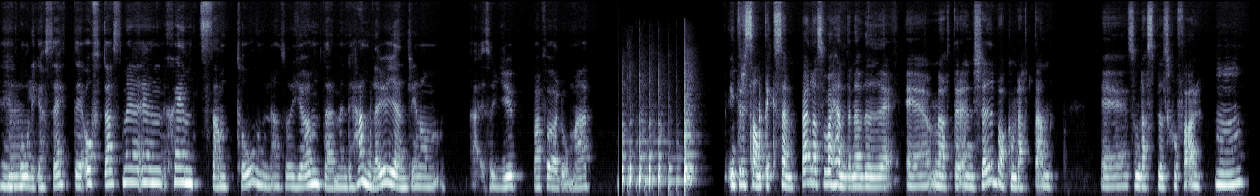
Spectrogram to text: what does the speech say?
Eh, mm. På olika sätt. Oftast med en skämtsam ton, alltså gömt där. Men det handlar ju egentligen om alltså, djupa fördomar. Intressant exempel. Alltså vad händer när vi eh, möter en tjej bakom ratten eh, som lastbilschaufför? Mm.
